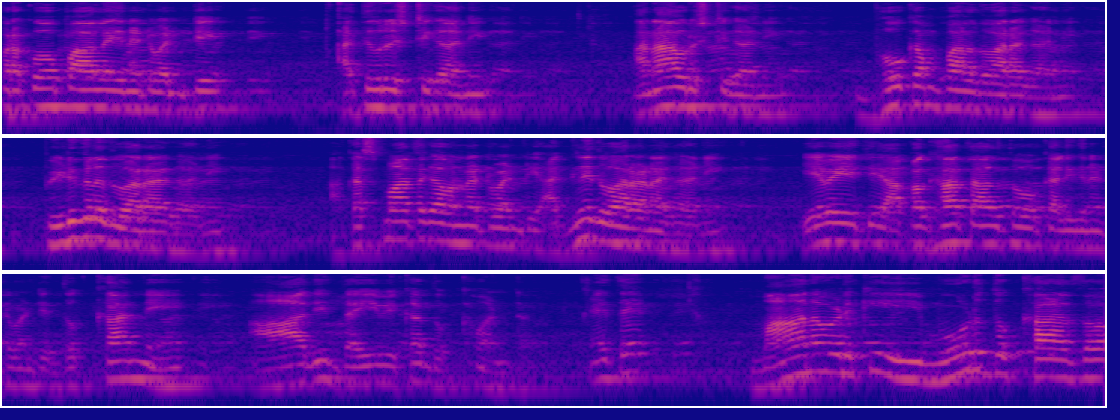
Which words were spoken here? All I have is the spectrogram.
ప్రకోపాలైనటువంటి అతివృష్టి కానీ అనావృష్టి కానీ భూకంపాల ద్వారా కానీ పిడుగుల ద్వారా కానీ అకస్మాత్తుగా ఉన్నటువంటి అగ్ని ద్వారాన కానీ ఏవైతే అపఘాతాలతో కలిగినటువంటి దుఃఖాన్ని ఆది దైవిక దుఃఖం అంటారు. అయితే మానవుడికి ఈ మూడు దుఃఖాలతో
